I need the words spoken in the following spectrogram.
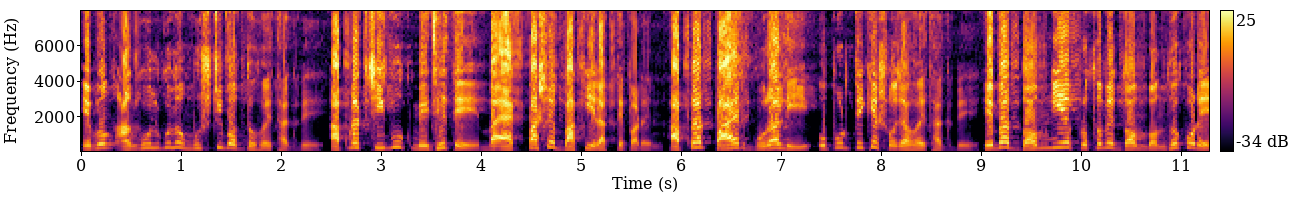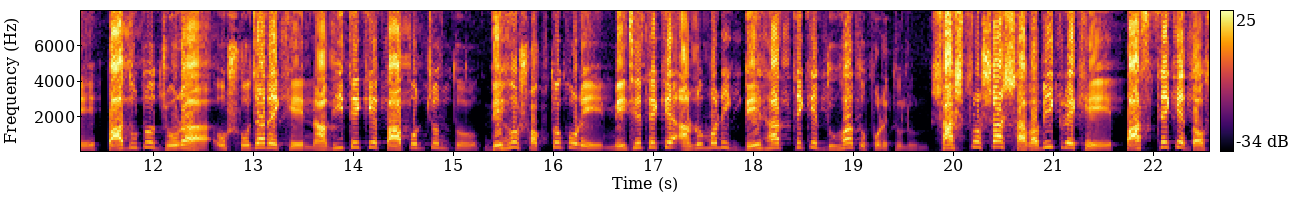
এবং আঙ্গুলগুলো মুষ্টিবদ্ধ হয়ে থাকবে। আপনার চিবুক মেঝেতে বা এক পাশে বাকিয়ে রাখতে পারেন। আপনার পায়ের গোড়ালি উপর দিকে সোজা হয়ে থাকবে। এবার দম নিয়ে প্রথমে দম বন্ধ করে পা দুটো জোড়া ও সোজা রেখে নাভি থেকে পা পর্যন্ত দেহ শক্ত করে মেঝে থেকে আনুমানিক দেড় হাত থেকে দুহাত উপরে তুলুন। শ্বাস প্রশ্বাস স্বাভাবিক রেখে পাঁচ থেকে দশ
